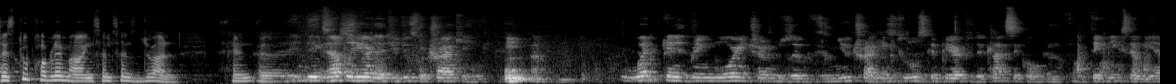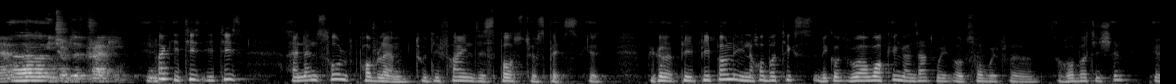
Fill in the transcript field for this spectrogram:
these two problems are in some sense dual. And uh, the example here that you do for tracking, mm-hmm. uh, what can it bring more in terms of new tracking tools compared to the classical techniques that we have uh, in terms of tracking? In fact, it is, it is an unsolved problem to define this posture space. Because pe people in robotics, because we are working on that with also with a robotician, uh,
